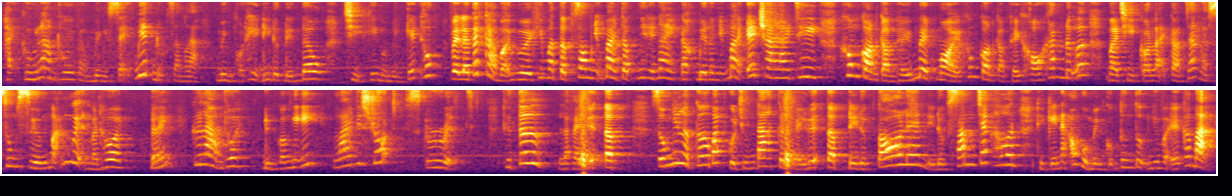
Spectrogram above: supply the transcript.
Hãy cứ làm thôi và mình sẽ biết được rằng là mình có thể đi được đến đâu chỉ khi mà mình kết thúc. Vậy là tất cả mọi người khi mà tập xong những bài tập như thế này, đặc biệt là những bài HIIT không còn cảm thấy mệt mỏi, không còn cảm thấy khó khăn nữa, mà chỉ còn lại cảm giác là sung sướng mãn nguyện mà thôi. Đấy, cứ làm thôi, đừng có nghĩ. Life is short, screw it thứ tư là phải luyện tập. Giống như là cơ bắp của chúng ta cần phải luyện tập để được to lên, để được săn chắc hơn, thì cái não của mình cũng tương tự như vậy các bạn.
